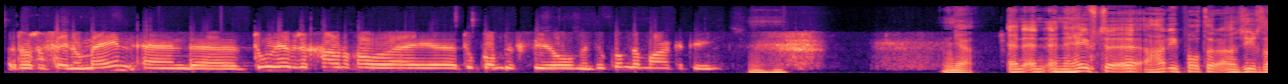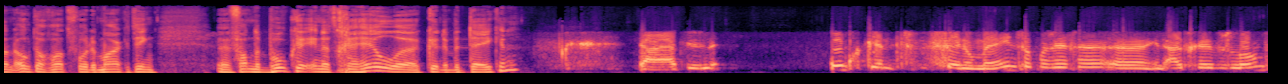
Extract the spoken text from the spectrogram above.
Het was een fenomeen en uh, toen hebben ze gauw nog allerlei, uh, toen kwam de film en toen kwam de marketing. Mm -hmm. Ja, en, en, en heeft uh, Harry Potter aan zich dan ook nog wat voor de marketing van de boeken in het geheel kunnen betekenen? Ja, het is een ongekend fenomeen, zou ik maar zeggen, in uitgeversland.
